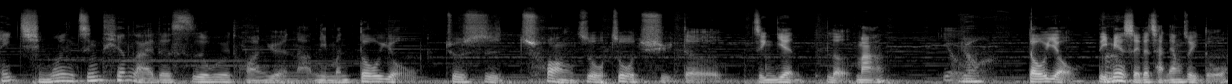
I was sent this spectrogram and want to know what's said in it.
哎，请问今天来的四位团员啊，你们都有就是创作作曲的经验了吗？有，有，都有。里面谁的产量最多？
